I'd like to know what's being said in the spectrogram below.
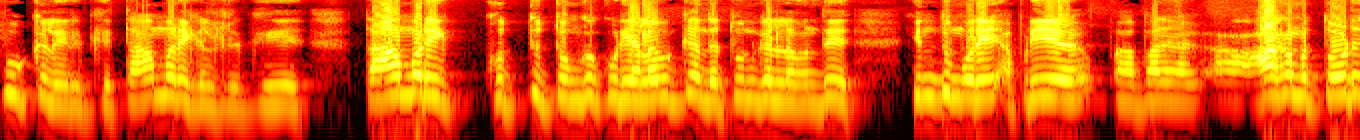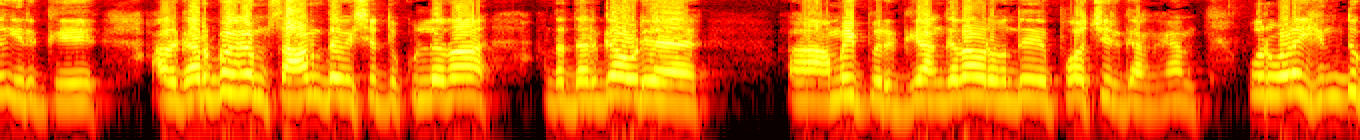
பூக்கள் இருக்குது தாமரைகள் இருக்குது தாமரை கொத்து தொங்கக்கூடிய அளவுக்கு அந்த தூண்களில் வந்து இந்து முறை அப்படியே ப- ப- ஆகமத்தோடு இருக்குது அது கர்ப்பகம் சார்ந்த விஷயத்துக்குள்ளே தான் அந்த தர்காவுடைய அமைப்பு இருக்குது அங்கே தான் அவர் வந்து போச்சிருக்காங்க ஒருவேளை இந்து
